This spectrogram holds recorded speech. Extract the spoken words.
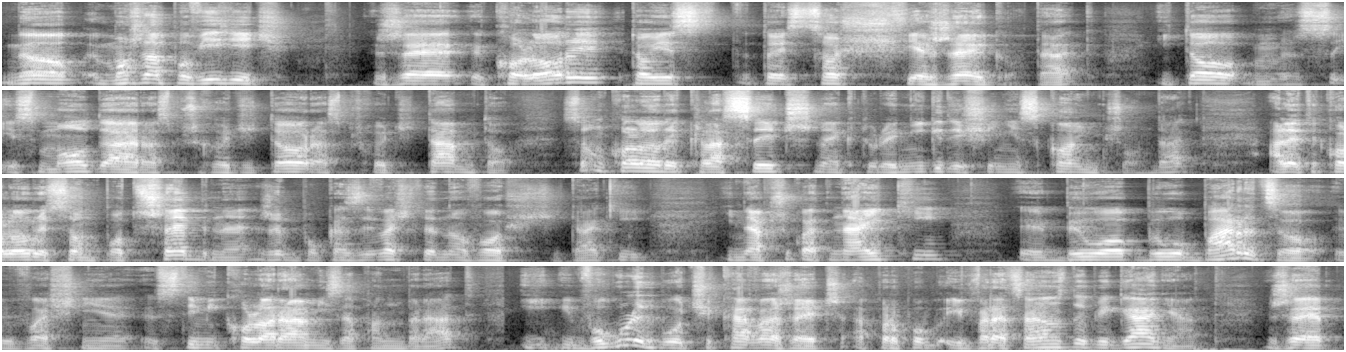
no, można powiedzieć, że kolory to jest, to jest coś świeżego, tak? I to jest moda, raz przychodzi to, raz przychodzi tamto. Są kolory klasyczne, które nigdy się nie skończą, tak? Ale te kolory są potrzebne, żeby pokazywać te nowości, tak? I, i na przykład Nike było, było bardzo właśnie z tymi kolorami za pan brat. I, I, w ogóle było ciekawa rzecz, a propos, i wracając do biegania, że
